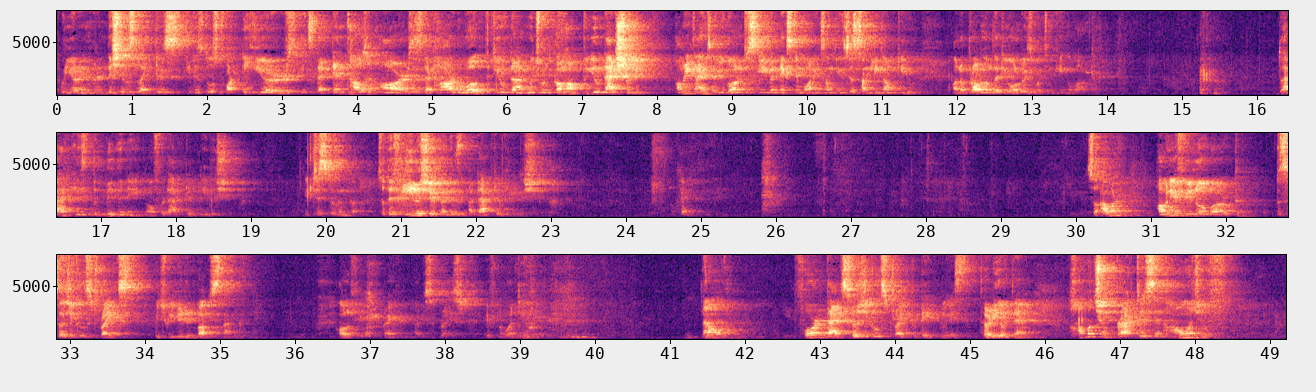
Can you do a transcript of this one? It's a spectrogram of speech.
when you're in conditions like this, it is those 40 years, it's that 10,000 hours, it's that hard work that you've done, which will come up to you naturally. How many times have you gone to sleep and next day morning something's just suddenly come to you on a problem that you always were thinking about? That is the beginning of adaptive leadership. It just doesn't come. So there's leadership and there's adaptive leadership. Okay? So I want, how many of you know about the surgical strikes which we did in Pakistan? All of you, right? I'd be surprised if no one knew. Now, for that surgical strike to take place, 30 of them, how much of practice and how much of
